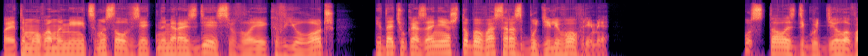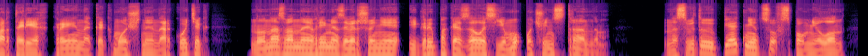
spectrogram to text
поэтому вам имеет смысл взять номера здесь, в Лейк-Вью Лодж, и дать указание, чтобы вас разбудили вовремя. Усталость гудела в артериях Крейна как мощный наркотик, но названное время завершения игры показалось ему очень странным. На Святую Пятницу, вспомнил он, —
